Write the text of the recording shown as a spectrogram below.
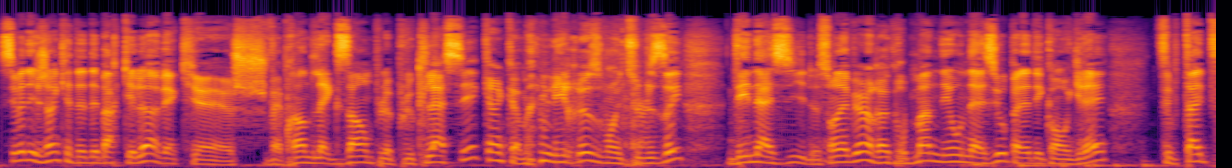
s'il y avait des gens qui étaient débarqués là avec, euh, je vais prendre l'exemple le plus classique, hein, que même les Russes vont utiliser, des nazis. Là. Si on avait un regroupement de néo-nazis au Palais des Congrès, c'est peut-être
